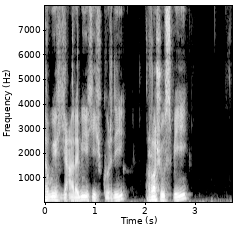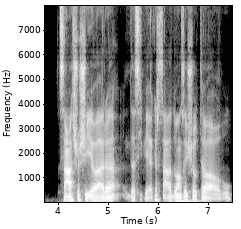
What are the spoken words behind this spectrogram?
تەبوویەکی عربیەکی کوردی ڕەش و سپی سعات شەشی ئێوارە دەسی پێکرد سعات دوانزەی شەو تەواوە بوو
